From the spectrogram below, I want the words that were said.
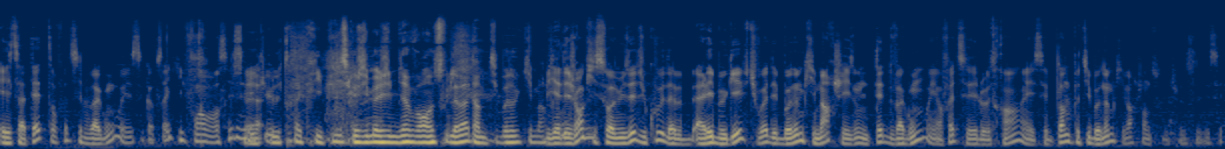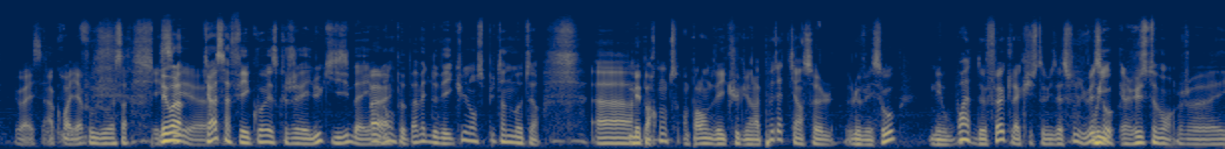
et sa tête, en fait, c'est le wagon et c'est comme ça qu'ils font avancer les C'est véhicules. ultra creepy parce que j'imagine bien voir en dessous de la batte un petit bonhomme qui marche. Il y a des gens qui sont amusés du coup d'aller bugger, tu vois, des bonhommes qui marchent et ils ont une tête de wagon et en fait c'est le train et c'est plein de petits bonhommes qui marchent en dessous. C'est- ouais, c'est Il incroyable. faut que je vois ça. Et mais voilà, euh, ça fait écho avec ce que j'avais lu qui disait bah ouais. on peut pas mettre de véhicule dans ce putain de moteur. Euh, Mais par contre, en parlant de véhicules, il y en a peut-être qu'un seul, le vaisseau. Mais what the fuck, la customisation du oui, vaisseau justement, je-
